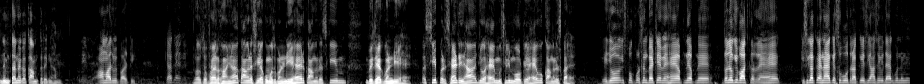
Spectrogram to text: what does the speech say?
निपटाने का काम करेंगे हम। आम आदमी पार्टी। क्या कहेंगे? रोजफैल खान यहाँ कांग्रेस की हुकूमत बननी है कांग्रेस की विधेयक बननी है। अस्सी परसेंट यहाँ जो है मुस्लिम वोट जो है वो कांग्रेस का है। ये जो स्पोक पर्सन बैठे हुए हैं अपने अपने दलों की बात कर रहे हैं किसी का कहना है कि सुबोध राकेश यहाँ से विधायक बनेंगे?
